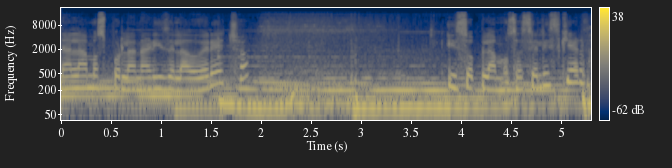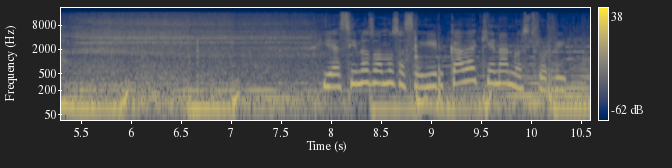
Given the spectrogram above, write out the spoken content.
Inhalamos por la nariz del lado derecho y soplamos hacia la izquierda. Y así nos vamos a seguir cada quien a nuestro ritmo.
